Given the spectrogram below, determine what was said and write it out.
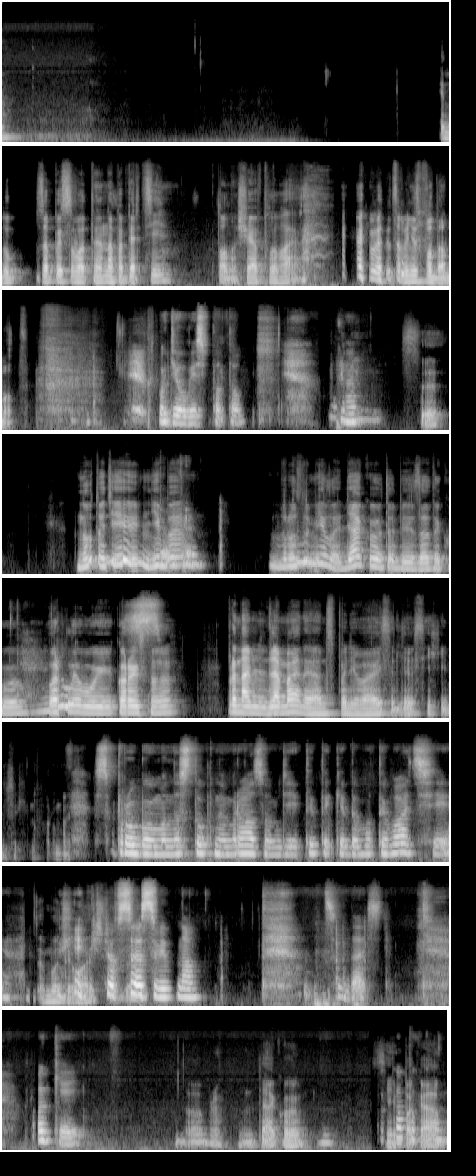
Іду записувати на папірці то, на що я впливаю. Це мені сподобалося. Поділись потім. Все. Ну, тоді ніби Добре. зрозуміло. Дякую тобі за таку важливу і корисну, принаймні для мене, я сподіваюся, для всіх інших інформацій. Спробуємо наступним разом дійти таки до мотивації, Це мотивація. якщо Всесвіт нам це дасть. Окей. Добре. Дякую. Всім Пока-пока. пока.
